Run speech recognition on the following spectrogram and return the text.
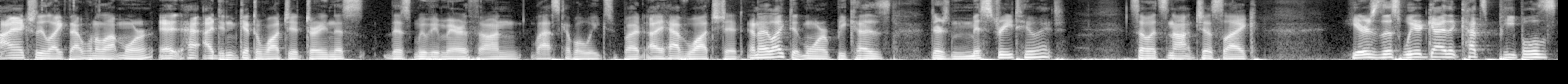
I actually like that one a lot more. Ha- I didn't get to watch it during this this movie marathon last couple of weeks, but I have watched it and I liked it more because there's mystery to it. So it's not just like here's this weird guy that cuts people's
